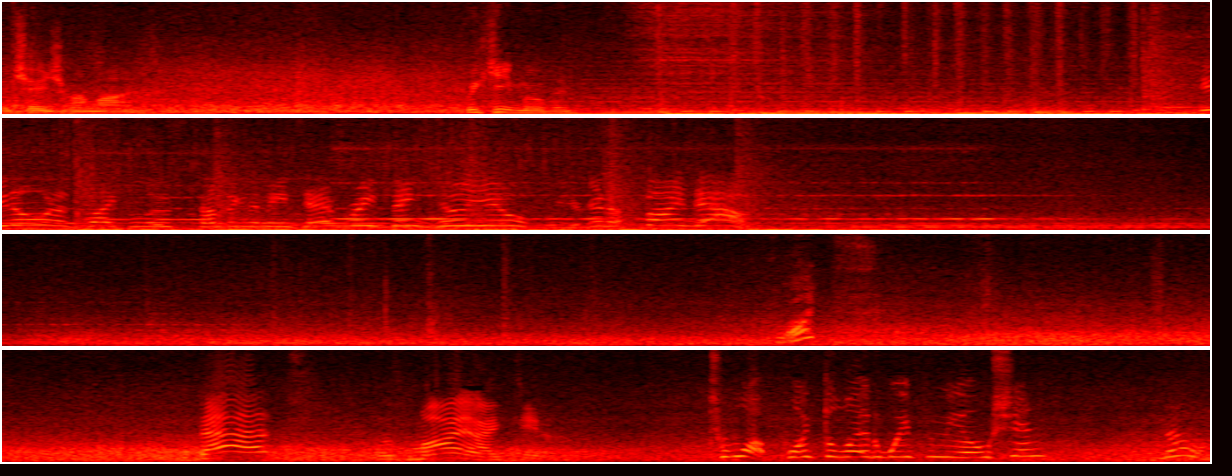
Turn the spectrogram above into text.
I changed my mind. We keep moving. Do you know what it's like to lose something that means everything to you? You're gonna find out. What? That was my idea. To what? Point the light away from the ocean? No.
